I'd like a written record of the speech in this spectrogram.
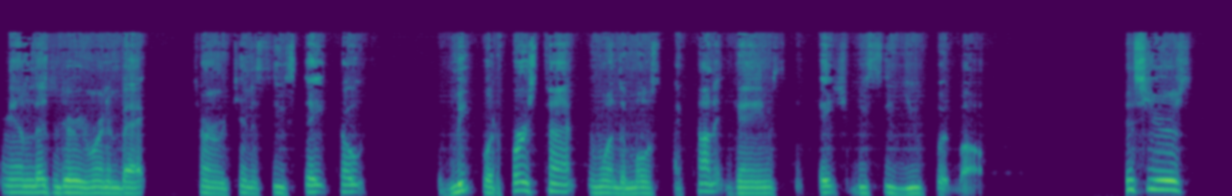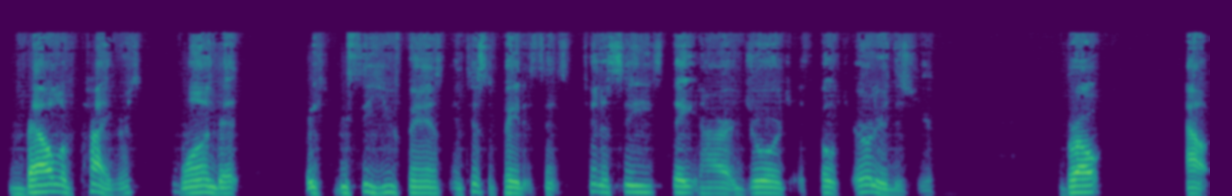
and legendary running back turned Tennessee State coach, meet for the first time in one of the most iconic games in HBCU football. This year's Battle of Tigers, one that HBCU fans anticipated since Tennessee State hired George as coach earlier this year, brought out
